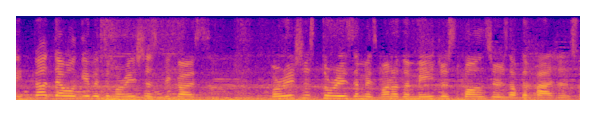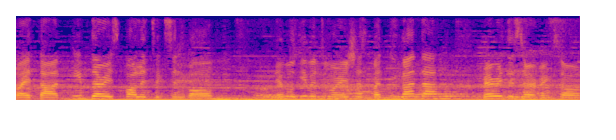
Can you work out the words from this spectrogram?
I thought they will give it to Mauritius because Mauritius Tourism is one of the major sponsors of the pageant. So I thought if there is politics involved, they will give it to Mauritius. But Uganda, very deserving. So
